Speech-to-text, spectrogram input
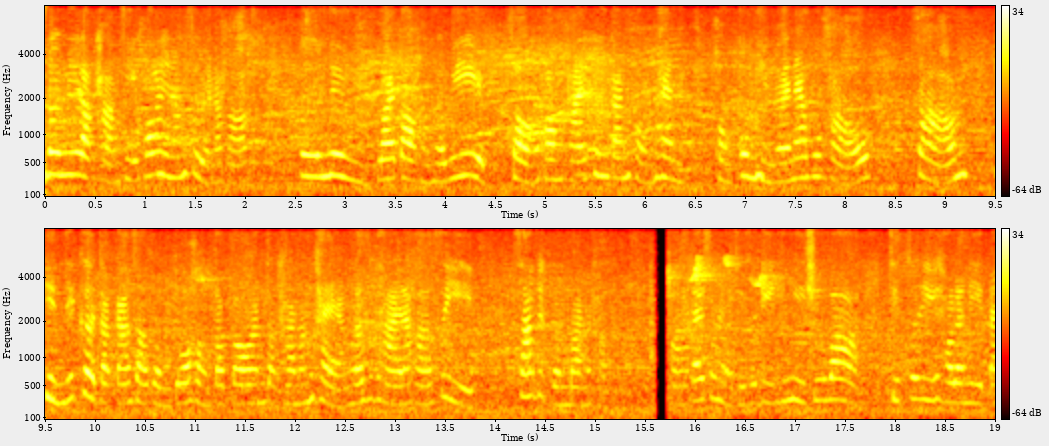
โดยมีหลักฐานสีข้อในหนังสือนะคะ คือ 1. รอยต่อของทวีป 2. ความคล้ายคลึงกันของแผ่นของกลุ่มหินและแนวภูเขา 3. หินที่เกิดจากการสะสมตัวของตะกอนจากทานน้ำแข็งและสุดท้ายนะคะ 4. สร้างดึกดำบรรพ์นะคะ ได้เสนอทฤษฎีที่มีชื่อว่าทฤษฎีธรณีแปร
